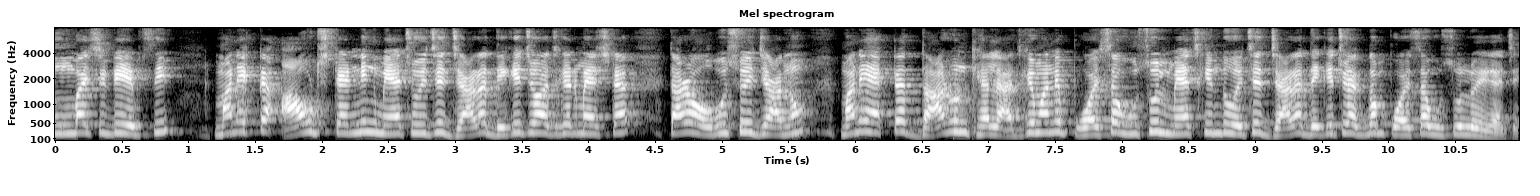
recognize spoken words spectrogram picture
মুম্বাই সিটি এফসি। মানে একটা আউটস্ট্যান্ডিং ম্যাচ হয়েছে, যারা দেখেছ আজকের ম্যাচটা তারা অবশ্যই জানো মানে একটা দারুণ খেলা। আজকে মানে পয়সা উসুল ম্যাচ কিন্তু হয়েছে, যারা দেখেছ একদম পয়সা উসুল হয়ে গেছে।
